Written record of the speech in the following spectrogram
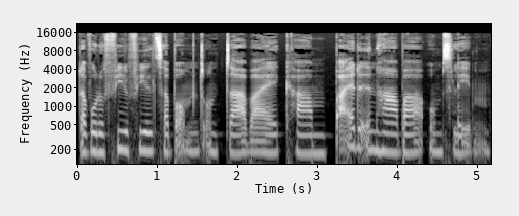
da wurde viel, viel zerbombt und dabei kamen beide Inhaber ums Leben.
